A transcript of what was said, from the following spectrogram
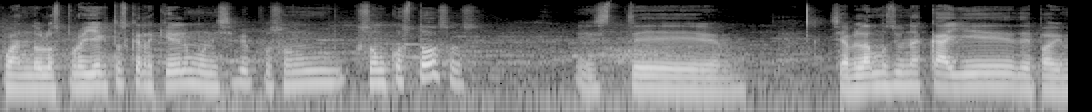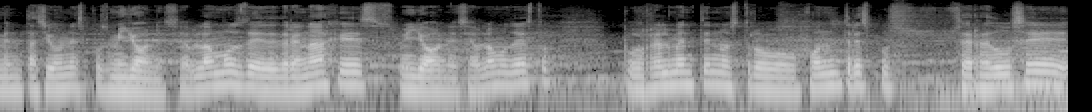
cuando los proyectos que requiere el municipio pues son, son costosos. Este, si hablamos de una calle de pavimentaciones, pues millones. Si hablamos de drenajes, millones. Si hablamos de esto, pues realmente nuestro fondo 3 pues, se reduce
